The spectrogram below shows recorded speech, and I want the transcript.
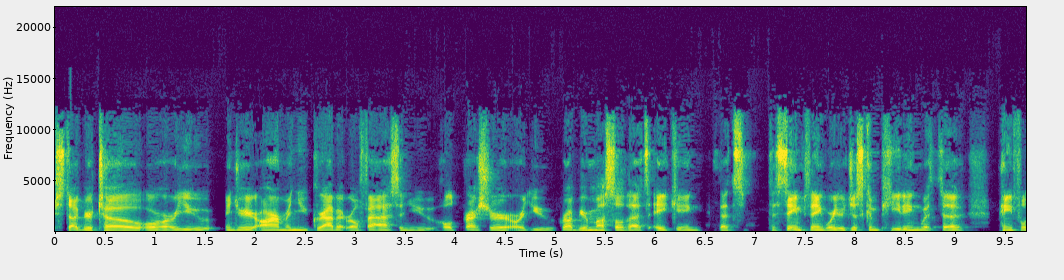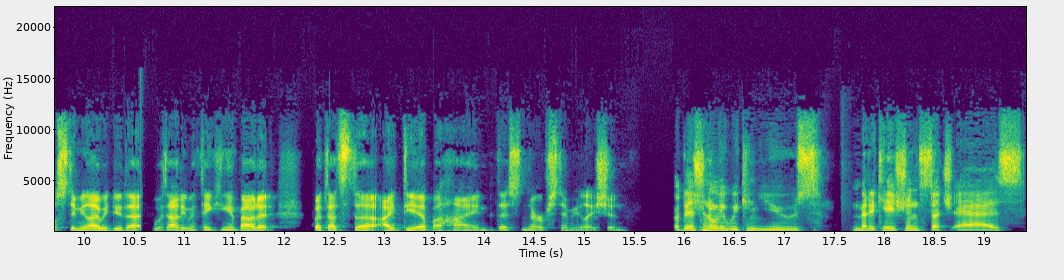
stub your toe or you injure your arm and you grab it real fast and you hold pressure or you rub your muscle that's aching. That's the same thing where you're just competing with the painful stimuli. We do that without even thinking about it, but that's the idea behind this nerve stimulation. Additionally, we can use medications such as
